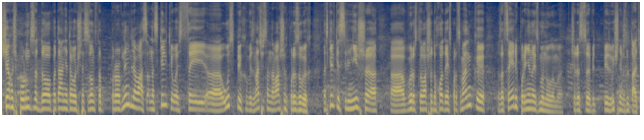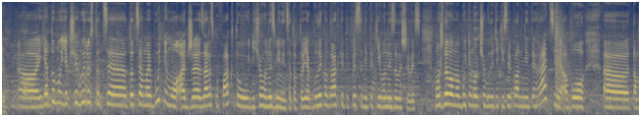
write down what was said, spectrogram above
ще хочу повернутися до питання того, що сезон став проривним для вас. А наскільки ось цей е, успіх відзначився на ваших призових? Наскільки сильніше е, виросли ваші доходи як спортсменки за цей рік порівняно із минулими через е, під- підвищення результатів? Е, я думаю, якщо виросте це, то це в майбутньому, адже зараз по факту нічого не зміниться. Тобто, як були контракти підписані, такі вони залишились. Можливо, в майбутньому, якщо будуть якісь рекламні інтеграції або е, там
